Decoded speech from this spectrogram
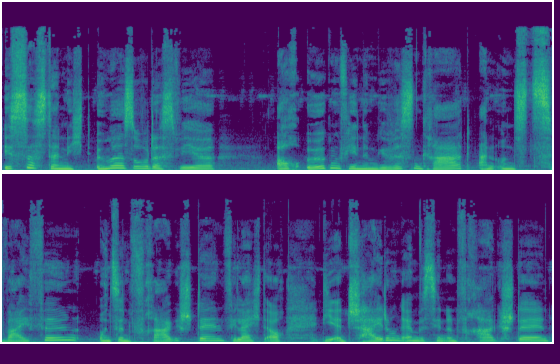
ist das dann nicht immer so, dass wir auch irgendwie in einem gewissen Grad an uns zweifeln, uns in Frage stellen, vielleicht auch die Entscheidung ein bisschen in Frage stellen,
